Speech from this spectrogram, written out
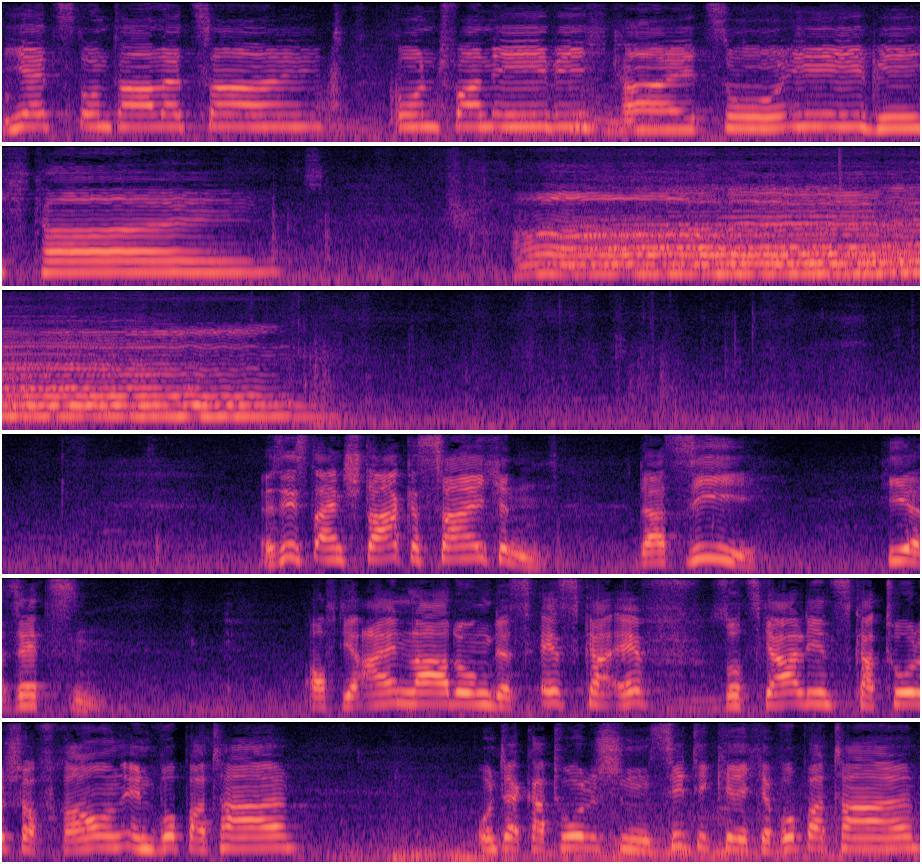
jetzt und alle Zeit und von Ewigkeit zu Ewigkeit. Amen. Es ist ein starkes Zeichen, dass Sie hier setzen. Auf die Einladung des SKF, Sozialdienst katholischer Frauen in Wuppertal und der katholischen Citykirche Wuppertal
